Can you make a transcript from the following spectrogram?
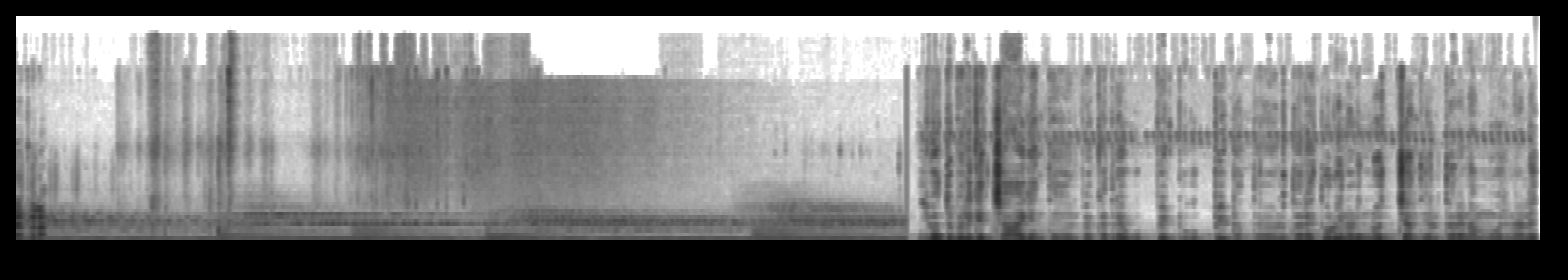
ತುಲ ಇವತ್ತು ಬೆಳಿಗ್ಗೆ ಚಾಗೆ ಅಂತ ಹೇಳಬೇಕಾದ್ರೆ ಉಪ್ಪಿಟ್ಟು ಉಪ್ಪಿಟ್ಟು ಅಂತ ಹೇಳುತ್ತಾರೆ ತುಳುವಿನಲ್ಲಿ ನೊಚ್ಚು ಅಂತ ಹೇಳ್ತಾರೆ ನಮ್ಮೂರಿನಲ್ಲಿ.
